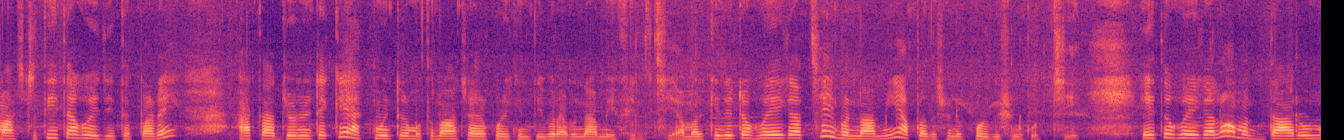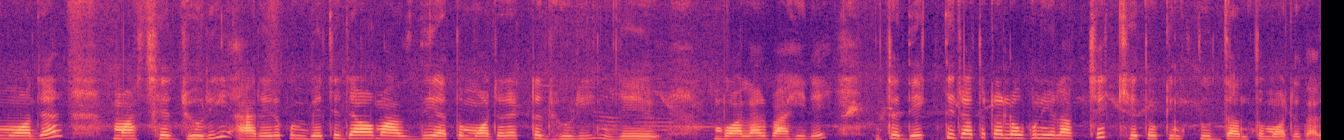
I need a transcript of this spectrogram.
মাছটা তিতা হয়ে যেতে পারে। আর তার জন্য এটাকে এক মিনিটের মতো নাড়াচাড়া করে কিন্তু এবার আমি নামিয়ে ফেলছি। আমার কিন্তু এটা হয়ে গেছে, এবার নামিয়ে আপনাদের সঙ্গে পরিবেশন করছি। এই তো হয়ে গেল আমার দারুণ মজার মাছের ঝুড়ি। আর এরকম বেঁচে যাওয়া মাছ দিয়ে এত মজার একটা ঝুড়ি যে বলার বাহিরে। এটা দেখতে যতটা লোভনীয় লাগছে, খেতেও কিন্তু দুর্দান্ত মজাদার।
